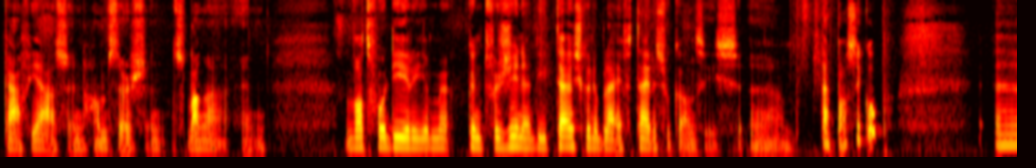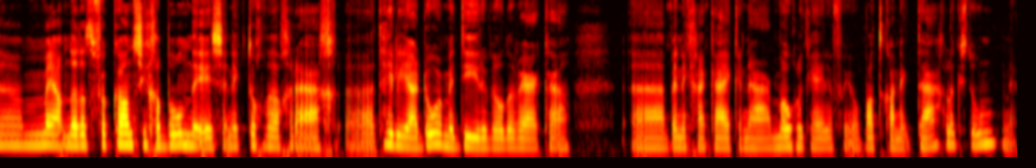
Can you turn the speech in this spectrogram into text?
cavia's en hamsters en slangen. En wat voor dieren je kunt verzinnen die thuis kunnen blijven tijdens vakanties. Uh, daar pas ik op. Uh, maar ja, omdat het vakantiegebonden is en ik toch wel graag uh, het hele jaar door met dieren wilde werken, ben ik gaan kijken naar mogelijkheden van joh, wat kan ik dagelijks doen. Nou,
